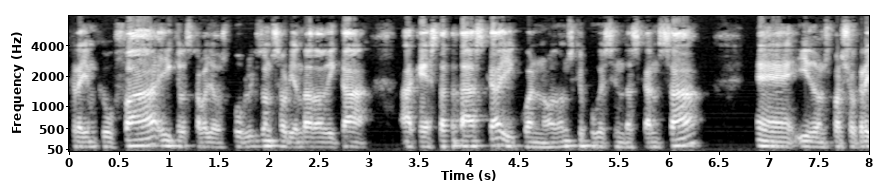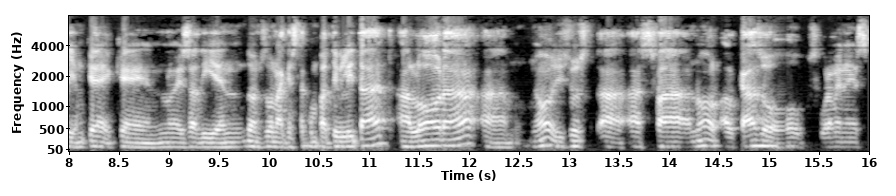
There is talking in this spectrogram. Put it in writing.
creiem que ho fa i que els treballadors públics doncs, s'haurien doncs, de dedicar a aquesta tasca i quan no, doncs, que poguessin descansar eh, i doncs, per això creiem que, que no és adient doncs, donar aquesta compatibilitat. Alhora, eh, no, just eh, es fa no, el cas, o, o segurament és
